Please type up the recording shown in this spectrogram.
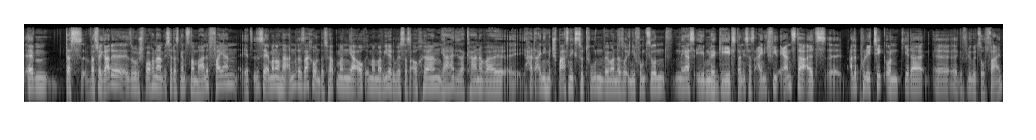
Ähm, das, was wir gerade so besprochen haben, ist ja das ganz normale Feiern. Jetzt ist es ja immer noch eine andere Sache und das hört man ja auch immer mal wieder. Du wirst das auch hören. Ja, dieser Karneval äh, hat eigentlich mit Spaß nichts zu tun, wenn man da so in die Funktionärsebene geht. Dann ist das eigentlich viel ernster als äh, alle Politik und jeder äh, Geflügelzuchtverein.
